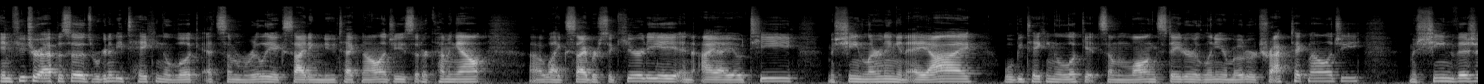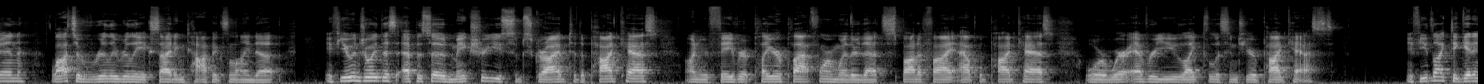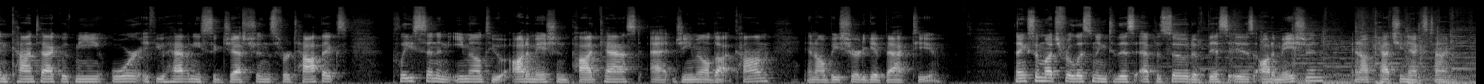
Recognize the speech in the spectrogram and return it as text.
In future episodes, we're going to be taking a look at some really exciting new technologies that are coming out, uh, like cybersecurity and IIoT, machine learning and AI. We'll be taking a look at some long stator linear motor track technology, machine vision, lots of really, really exciting topics lined up. If you enjoyed this episode, make sure you subscribe to the podcast on your favorite player platform, whether that's Spotify, Apple Podcast, or wherever you like to listen to your podcasts. If you'd like to get in contact with me, or if you have any suggestions for topics, please send an email to automationpodcast at gmail.com and I'll be sure to get back to you. Thanks so much for listening to this episode of This is Automation, and I'll catch you next time.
